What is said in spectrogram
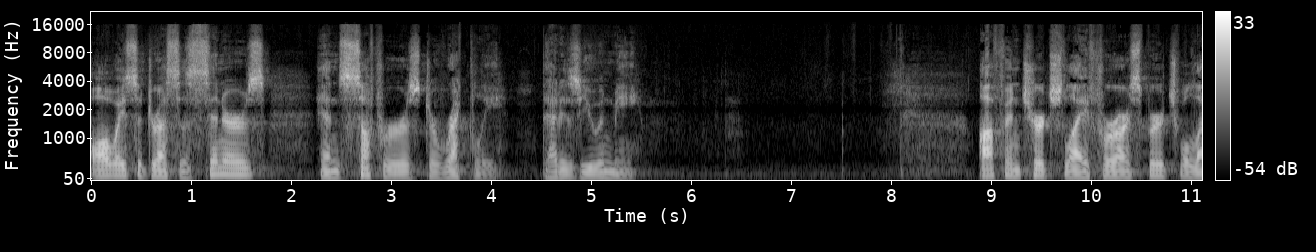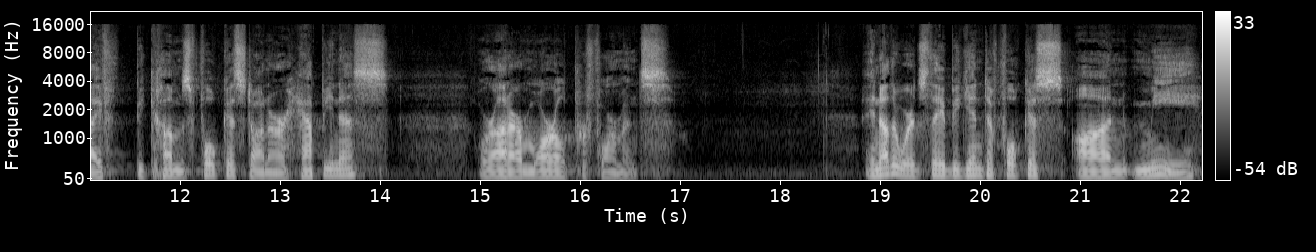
always addresses sinners and sufferers directly. That is you and me. Often, church life or our spiritual life becomes focused on our happiness or on our moral performance. In other words, they begin to focus on me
